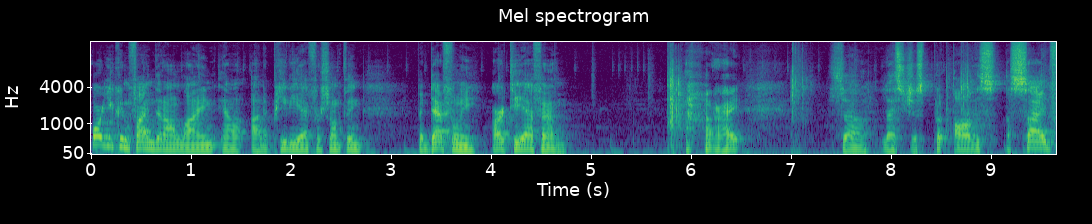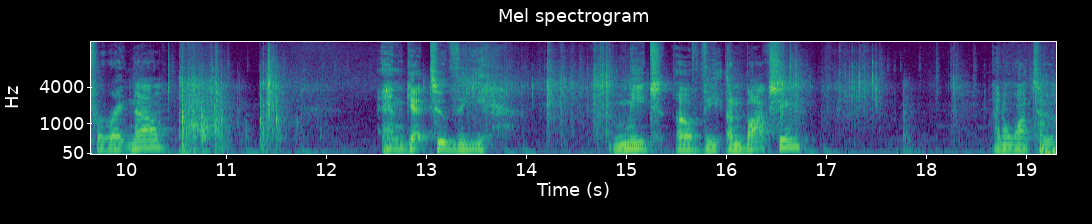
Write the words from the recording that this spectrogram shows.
Or you can find it online uh, on a PDF or something, but definitely RTFM. all right. So let's just put all this aside for right now and get to the meat of the unboxing. I don't want to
